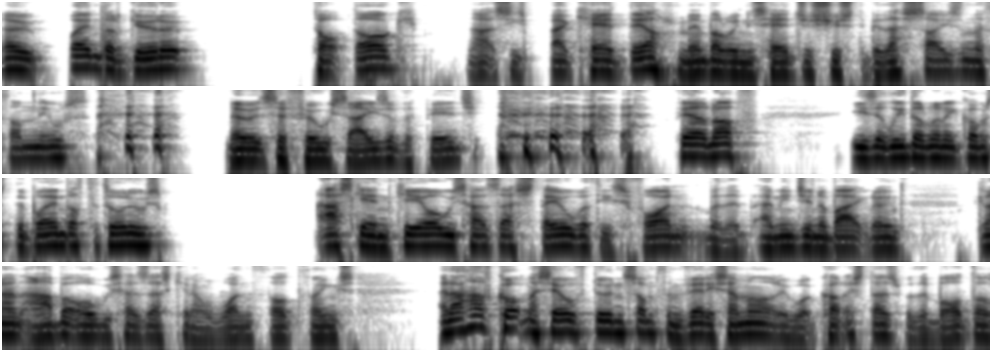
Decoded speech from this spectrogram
now Blender Guru, top dog, that's his big head there. Remember when his head just used to be this size in the thumbnails? now it's the full size of the page. Fair enough. He's a leader when it comes to Blender tutorials. Ask NK always has this style with his font, with the image in the background. Grant Abbitt always has this kind of one third things. And I have caught myself doing something very similar to what Curtis does with the border,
